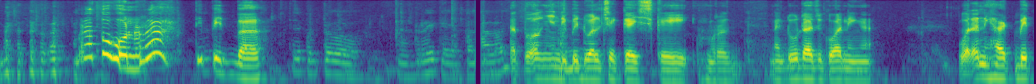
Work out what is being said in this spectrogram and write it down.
Baratuhon ra. Tipid ba? Pag to, pobre palalon. Ato ang individual check guys kay murag nagduda jud ko ani nga wala ni heartbeat.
